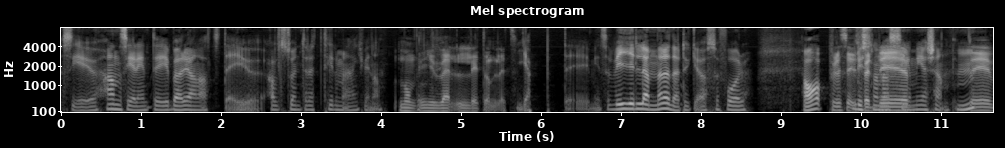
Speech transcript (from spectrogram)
ser ju, han ser inte i början att det är ju, allt står inte rätt till med den här kvinnan. Någonting är ju väldigt underligt. Japp, det minns. Vi lämnar det där tycker jag, så får Ja, precis. För lyssnarna se det, mer sen. Mm. det,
